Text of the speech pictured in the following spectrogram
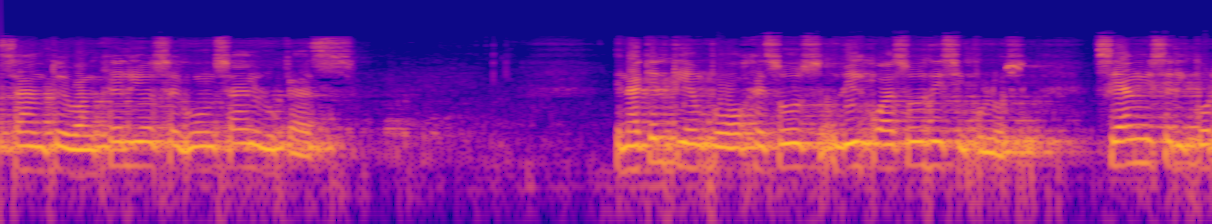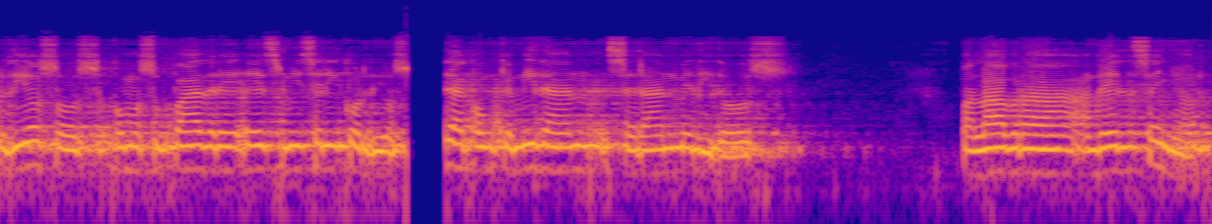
Santo Evangelio según San Lucas. En aquel tiempo Jesús dijo a sus discípulos, sean misericordiosos como su Padre es misericordioso. Con que midan serán medidos. Palabra del Señor.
